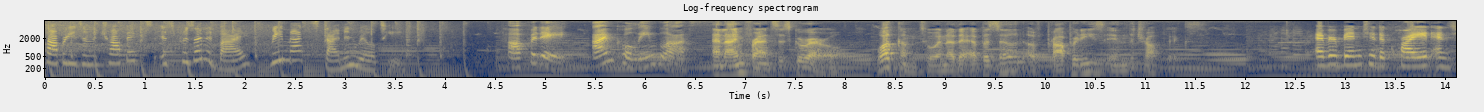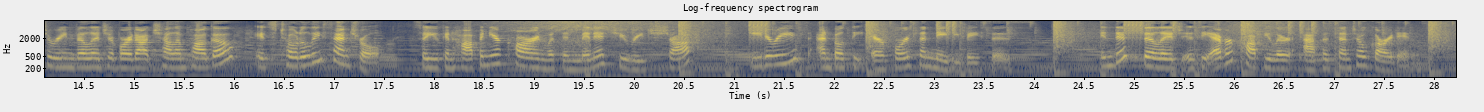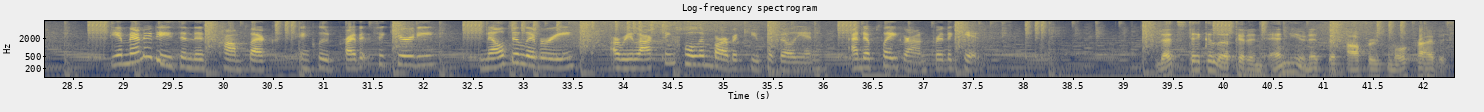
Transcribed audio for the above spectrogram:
Properties in the Tropics is presented by Remax Diamond Realty. Hafa adai. I'm Colleen Bloss. And I'm Francis Guerrero. Welcome to another episode of Properties in the Tropics. Ever been to the quiet and serene village of Ordot Chalan Pago? It's totally central, so you can hop in your car and within minutes you reach shops, eateries, and both the Air Force and Navy bases. In this village is the ever popular Aposento Gardens. The amenities in this complex include private security, mail delivery, a relaxing pool and barbecue pavilion, and a playground for the kids. Let's take a look at an end unit that offers more privacy.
